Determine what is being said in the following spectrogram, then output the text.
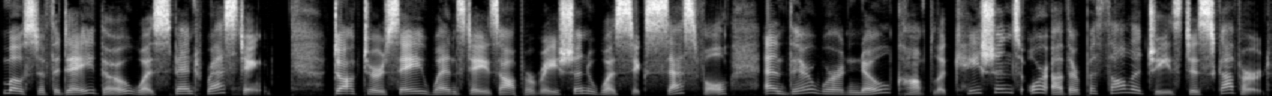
Most of the day, though, was spent resting. Doctors say Wednesday's operation was successful and there were no complications or other pathologies discovered.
